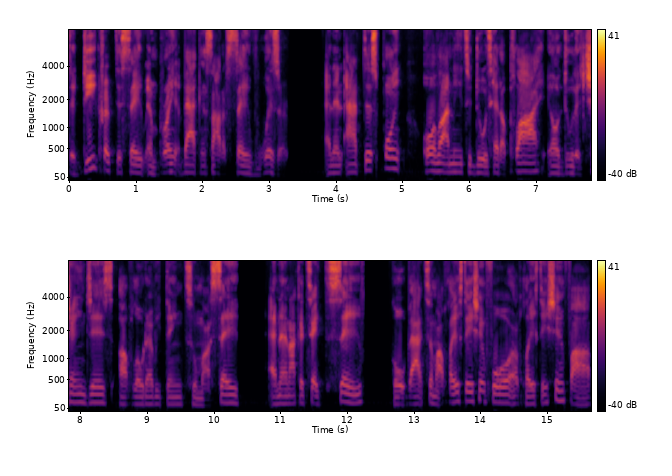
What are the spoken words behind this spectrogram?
the save and bring it back inside of Save Wizard. And then at this point, all I need to do is hit apply. It'll do the changes, upload everything to my save, and then I could take the save, go back to my PlayStation 4 or PlayStation 5,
